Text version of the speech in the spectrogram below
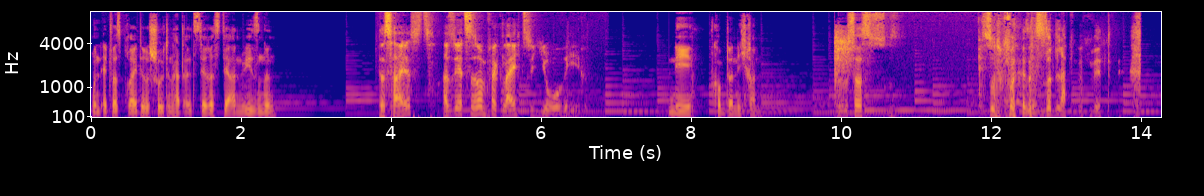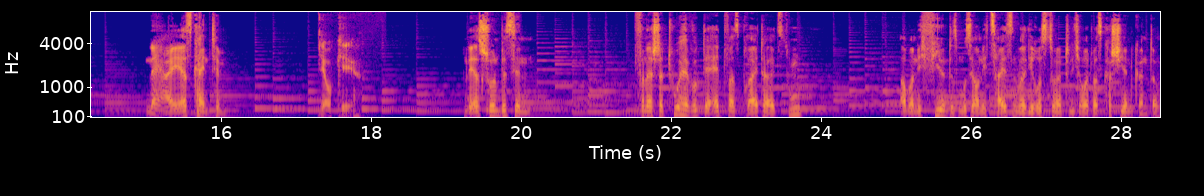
und etwas breitere Schultern hat als der Rest der Anwesenden. Das heißt, also jetzt so im Vergleich zu Jori. Nee, kommt da nicht ran. Du bist das. So, das ist so ein Lappen im Wind. Naja, er ist kein Tim. Ja, okay. Und er ist schon ein bisschen. Von der Statur her wirkt er etwas breiter als du. Aber nicht viel und das muss ja auch nichts heißen, weil die Rüstung natürlich auch etwas kaschieren könnte.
